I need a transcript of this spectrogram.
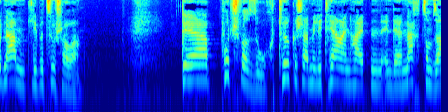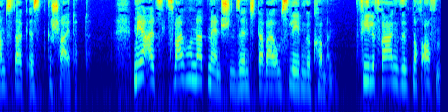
Guten Abend, liebe Zuschauer. Der Putschversuch türkischer Militäreinheiten in der Nacht zum Samstag ist gescheitert. Mehr als 200 Menschen sind dabei ums Leben gekommen. Viele Fragen sind noch offen.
